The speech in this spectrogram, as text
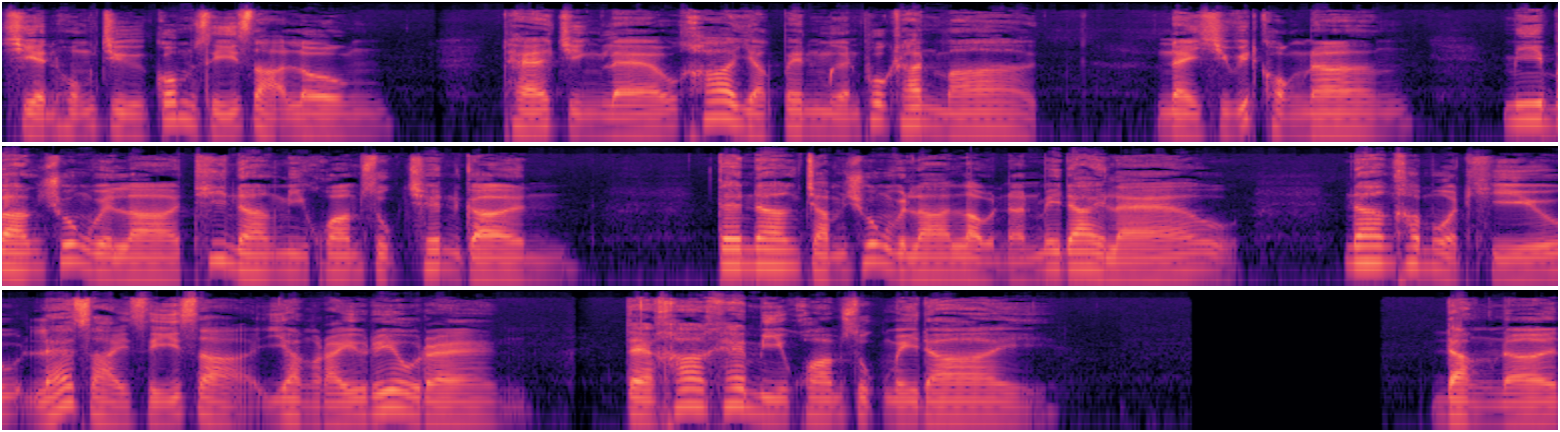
เฉียนหงจือก้มศีรษะลง แท้จริงแล้วข้าอยากเป็นเหมือนพวกท่านมาก ในชีวิตของนาง มีบางช่วงเวลาที่นางมีความสุขเช่นกัน แต่นางจำช่วงเวลาเหล่านั้นไม่ได้แล้ว นางขมวดคิ้วและสายศีรษะอย่างไรเรี่ยวแรง แต่ข้าแค่มีความสุขไม่ได้ ดังนั้น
